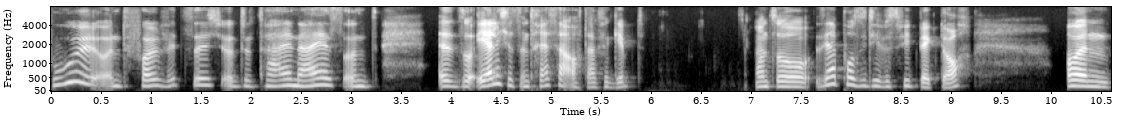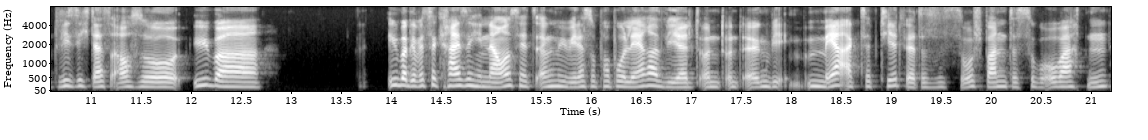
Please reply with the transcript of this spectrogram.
cool und voll witzig und total nice“ und, äh, so ehrliches Interesse auch dafür gibt. Und so sehr positives Feedback doch. Und wie sich das auch so über über gewisse Kreise hinaus jetzt irgendwie wieder so populärer wird und und irgendwie mehr akzeptiert wird. Das ist so spannend, das zu beobachten.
